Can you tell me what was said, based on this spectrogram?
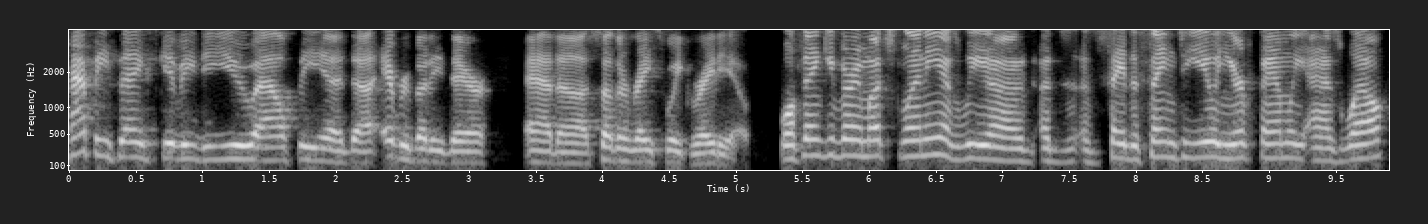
Happy Thanksgiving to you, Alfie, and uh, everybody there at uh, Southern Race Week Radio. Well, thank you very much, Lenny, as we uh, uh, say the same to you and your family as well.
